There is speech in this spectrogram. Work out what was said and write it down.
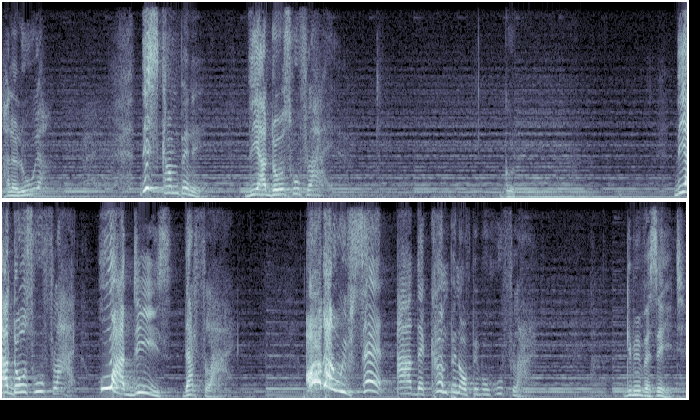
Hallelujah. This company, they are those who fly. Good. They are those who fly. Who are these that fly? All that we've said are the company of people who fly. Give me verse 8.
